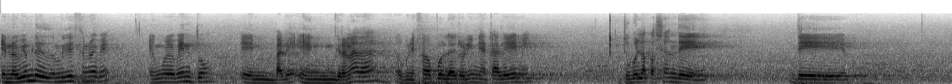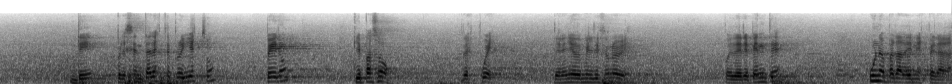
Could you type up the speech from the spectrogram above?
En noviembre de 2019, en un evento en, Granada, organizado por la aerolínea KLM, tuve la ocasión de, de presentar este proyecto, pero ¿qué pasó después del año 2019? Pues de repente, una parada inesperada,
